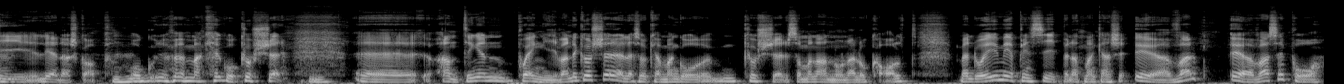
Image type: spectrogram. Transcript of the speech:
mm. i ledarskap. Mm. Och man kan gå kurser. Mm. Eh, antingen poänggivande kurser eller så kan man gå kurser som man anordnar lokalt. Men då är ju mer principen att man kanske övar, övar sig på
